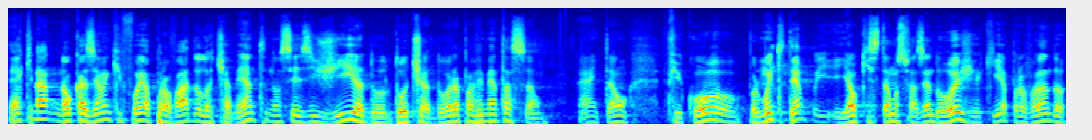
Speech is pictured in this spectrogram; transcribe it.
É que na, na ocasião em que foi aprovado o loteamento, não se exigia do loteador a pavimentação. Né? Então, ficou por muito tempo, e é o que estamos fazendo hoje aqui, aprovando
